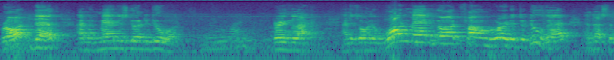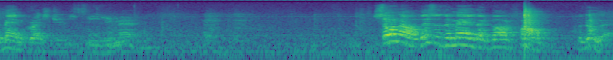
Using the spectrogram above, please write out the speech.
brought death, and a man is going to do what? Bring life. And there's only one man God found worthy to do that, and that's the man Christ Jesus. Amen. So now, this is the man that God found to do that.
